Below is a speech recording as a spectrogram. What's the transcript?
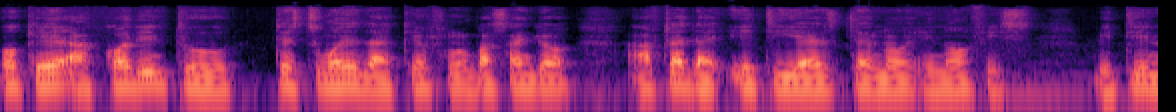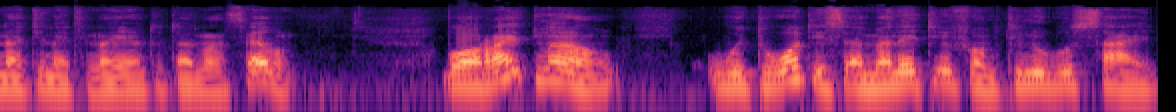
okay, according to testimony that came from Obasanjo after the eight years tenure in office between 1999 and 2007. But right now, with what is emanating from Tinubu's side,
